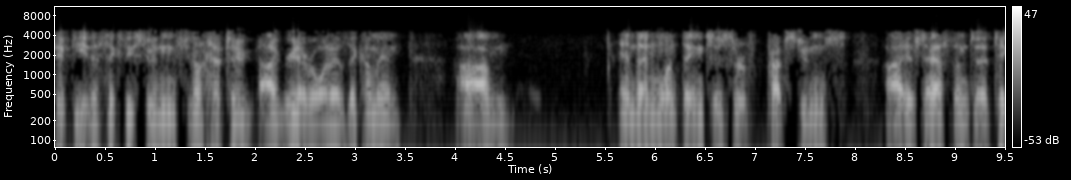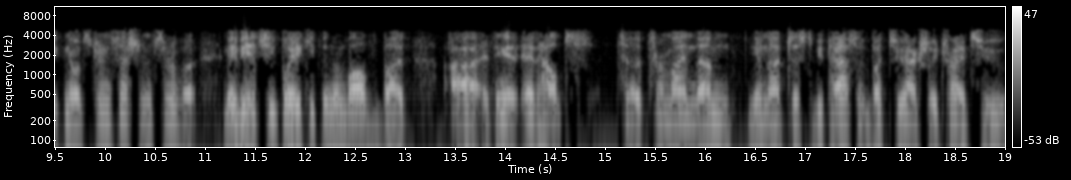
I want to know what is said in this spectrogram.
50 to 60 students. You don't have to uh, greet everyone as they come in. Um, and then one thing to sort of prep students uh, is to ask them to take notes during the session. It's sort of a maybe a cheap way to keep them involved, but uh, I think it, it helps to, to remind them, you know, not just to be passive, but to actually try to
